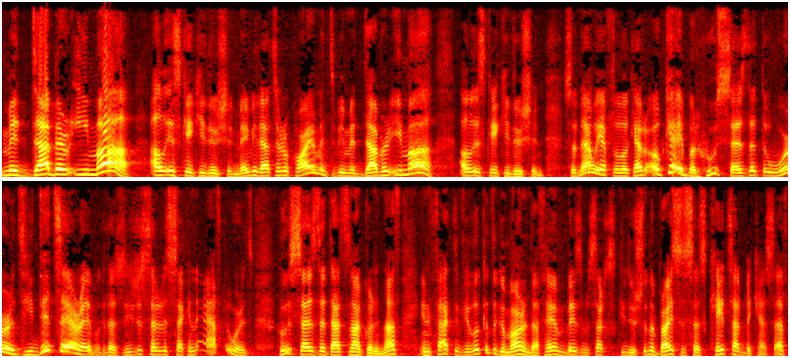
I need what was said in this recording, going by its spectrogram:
Midaber Ima al Iske Kiddushin. Maybe that's a requirement to be Midaber Ima al Iske Kiddushin. So now we have to look at, okay, but who says that the words, he did say Arayim Kadashas, he just said it a second afterwards. Who says that that's not good enough? In fact, if you look at the Gemara in Dafheim Bez Mesachs Kiddushin, the Brisa says, Ketzad Bekesef,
